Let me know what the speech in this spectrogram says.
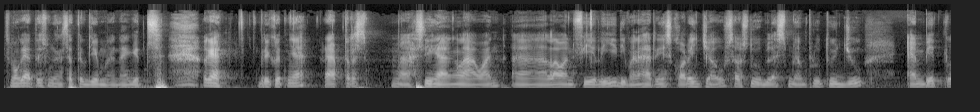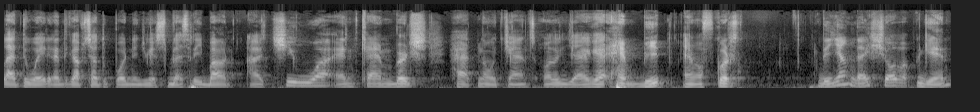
Semoga itu menang satu game lah Nuggets. Oke okay, berikutnya Raptors masih nggak ngelawan uh, lawan Philly di mana hari ini skornya jauh 112-97 Embiid led the way dengan 31 poin dan juga 11 rebound. Achiwa and Cambridge had no chance untuk jaga Embiid. And of course The young guy show up again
